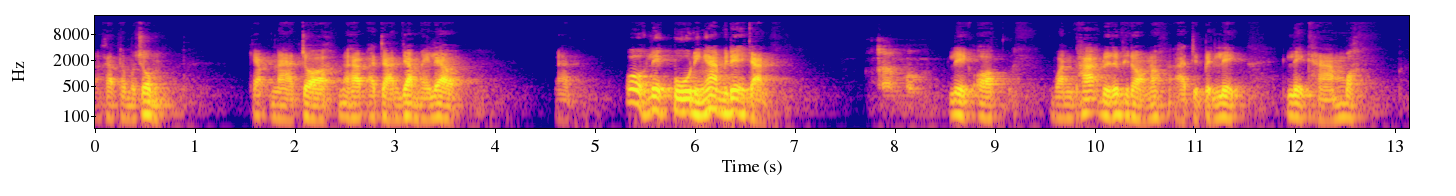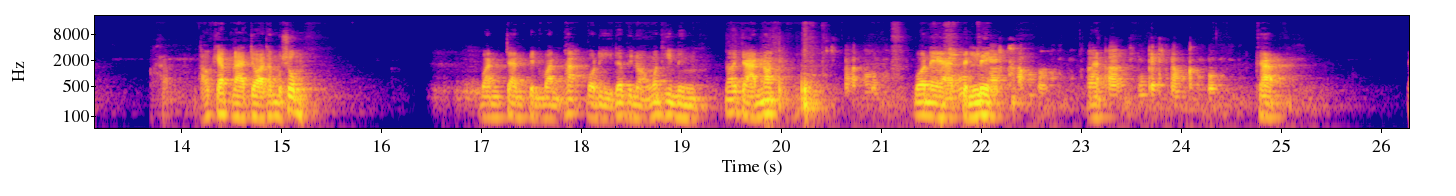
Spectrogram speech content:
นะครับท่านผู้ชม แคปหน้าจอนะครับ อาจารย์ย้ำให้แล้วนะครับโอ้เลขปูนี่ง่ายไม่ได้ออาจารย์ ครับผม เลขออกวันพระโดวยนะพี่น้องเนาะอาจจะเป็นเลข เลขหามบ่ครับเอาแคปหน้าจอท่านผู้ชม วันจันทร์เป็นวันพระพอดีได้อพี่น้องวันที่หนึ่งเนาะอาจารย์เนาะครับผมบ่แน่อาจเป็นเลขคำผมวันพระถึงเป็นคำครับผมครับแป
